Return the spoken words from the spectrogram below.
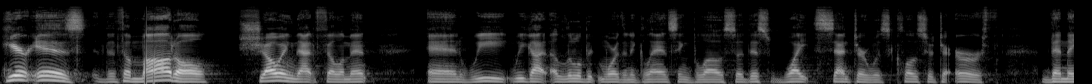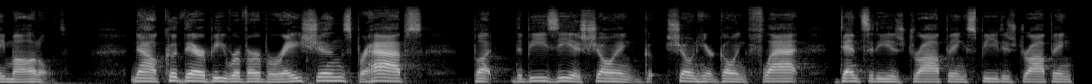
Here is the, the model showing that filament and we we got a little bit more than a glancing blow. So this white center was closer to Earth than they modeled. Now, could there be reverberations? Perhaps, but the BZ is showing shown here going flat. Density is dropping, speed is dropping.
